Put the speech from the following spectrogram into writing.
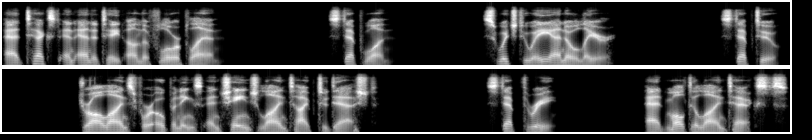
Add text and annotate on the floor plan. Step 1. Switch to ANO layer. Step 2. Draw lines for openings and change line type to dashed. Step 3. Add multiline texts.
